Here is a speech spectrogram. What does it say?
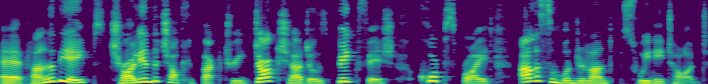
uh, Planet of the Apes, Charlie and the Chocolate Factory, Dark Shadows, Big Fish, Corpse Bride, Alice in Wonderland, Sweeney Todd.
